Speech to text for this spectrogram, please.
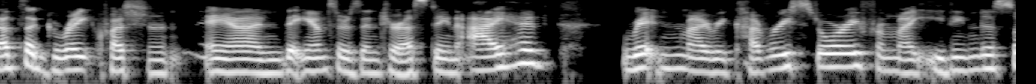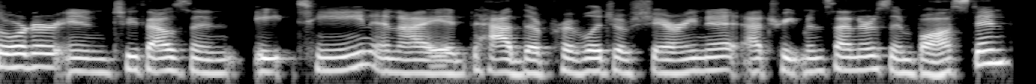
that's a great question, and the answer is interesting. I had written my recovery story from my eating disorder in 2018, and I had had the privilege of sharing it at treatment centers in Boston.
